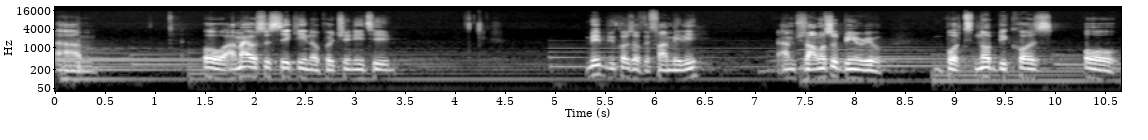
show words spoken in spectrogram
Um, oh, am I also seeking opportunity? Maybe because of the family. I'm, I'm also being real, but not because oh,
